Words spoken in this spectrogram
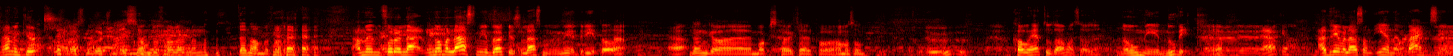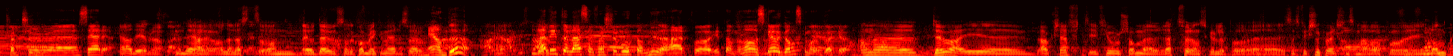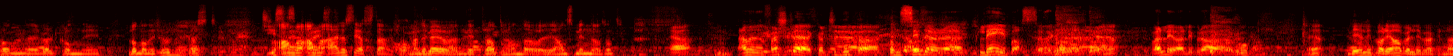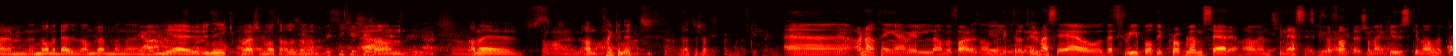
Nei, men kult. Bøker som jeg ikke anbefaler, men den anbefaler jeg. Ja, men for å læ Når man leser mye bøker, så leser man mye drit òg. Den ga maks karakter på Amazon. Uh. Hva het hun dama, sa du? Naomi Novik? Ja. ja, ok. Jeg driver og leser han Ian and Banks en culture-serie. Ja, det er bra. Men det har jeg jo alle lest, så han er jo død, så det kommer ikke mer, dessverre. Er han død? Ja. Jeg begynte å lese første boka nå her på hytta, men han har skrevet ganske mange bøker. da. Han uh, døde i, eh, av kreft i fjor sommer, rett før han skulle på uh, science fiction convention som jeg var på i London, eh, Worldcon i London i fjor høst. Så han var, han var æresgjest der, så, men det ble jo litt prat om han da, og hans minne og sånt. Ja. ja men den første culture-boka, 'Consider Playbus', eller hva det heter. Veldig, veldig bra bok. Ja. De er litt variable, de bøkene der. Noen er bedre enn andre, men eh, de er unike på hver sin måte, alle sammen. Så han, han, er, han tenker nytt, rett og slett. Eh, annen ting jeg vil anbefale sånn litteraturmessig, er jo The Three Body Problem-serien av en kinesisk forfatter som jeg ikke husker navnet på.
